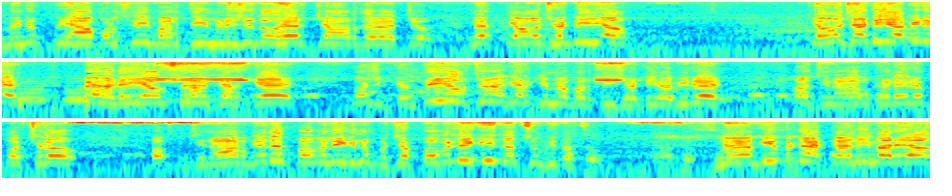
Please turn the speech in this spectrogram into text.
ਮੈਨੂੰ ਪੰਜਾਬ ਪੁਲਿਸ ਦੀ ਵਰਦੀ ਮਿਲੀ ਸੀ 2004 ਦੇ ਵਿੱਚ। ਮੈਂ ਕਿਉਂ ਛੱਡੀ ਆ? ਕਿਉਂ ਛੱਡੀ ਆ ਵੀਰੇ? ਭੈੜੇ ਅਫਸਰਾਂ ਕਰਕੇ ਕੁਝ ਗੰਦੇ ਅਫਸਰਾਂ ਕਰਕੇ ਮੈਂ ਵਰਤੀ ਛੱਡੀ ਆ ਵੀਰੇ। ਆ ਜਨਾਬ ਖੜੇ ਨੇ, ਪੁੱਛ ਲਓ। ਪ- ਜਨਾਬ ਕਹਿੰਦੇ ਪਬਲਿਕ ਨੂੰ ਪੁੱਛੋ ਪਬਲਿਕ ਹੀ ਦੱਸੂਗੀ ਦੱਸੋ? ਮੈਂ ਕੀ ਪਟਾਕਾ ਨਹੀਂ ਮਾਰਿਆ।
